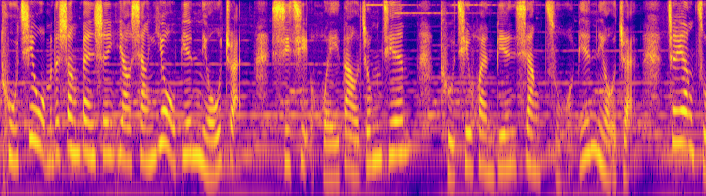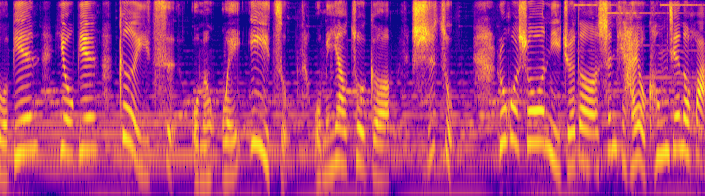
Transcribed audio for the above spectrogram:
吐吐气，我们的上半身要向右边扭转。吸气回到中间，吐气换边向左边扭转，这样左边、右边各一次，我们为一组，我们要做个十组。如果说你觉得身体还有空间的话，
